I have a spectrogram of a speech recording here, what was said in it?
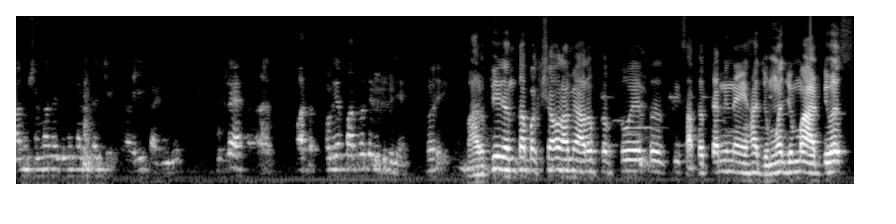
अनुषंगाने दिलेत आणि त्यांची ही काय? म्हणजे कुठल्या थोडक्यात पात्रतेने दिलेली आहे भारतीय जनता पक्षावर आम्ही आरोप करतोय तर ती सातत्याने नाही. हा जुम्मा जुम्मा आठ दिवस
